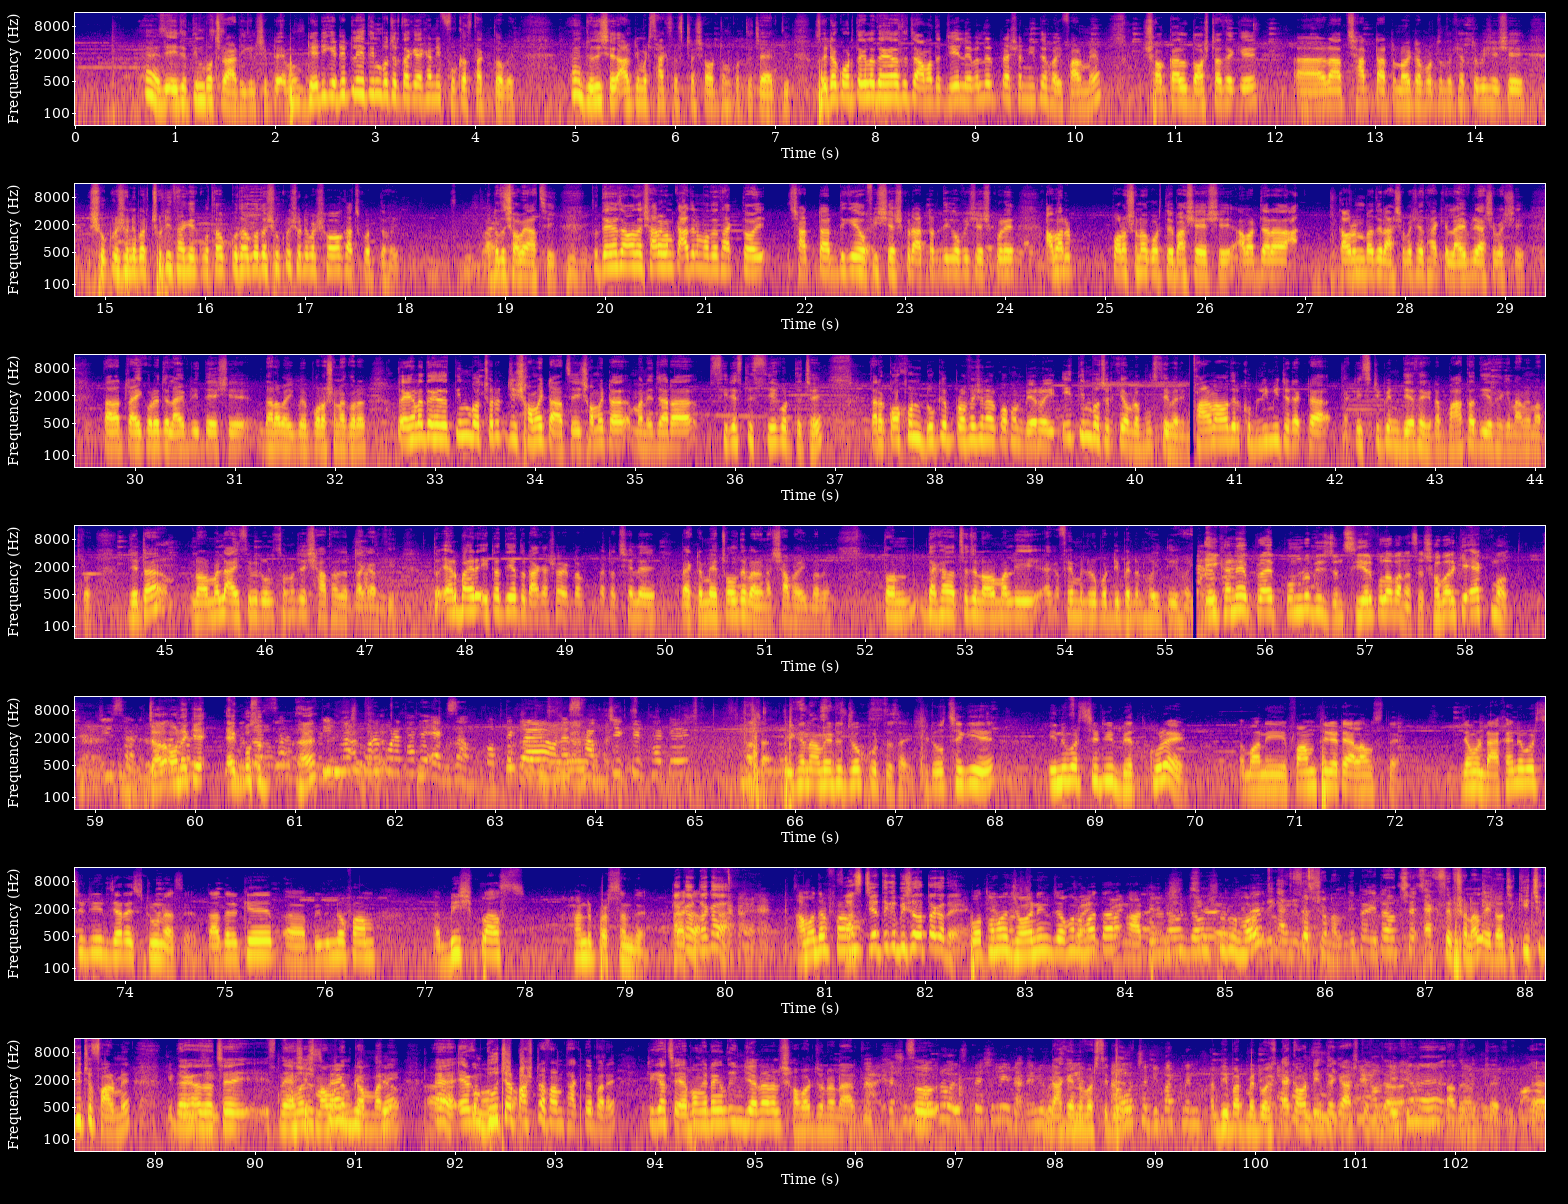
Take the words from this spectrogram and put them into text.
হ্যাঁ যে এই যে তিন বছর আর্টিকেলশিপটা এবং ডেডিকেটেডলি এই তিন বছর তাকে এখানে ফোকাস থাকতে হবে। হ্যাঁ যদি সে আলটিমেট সাকসেসটা সে অর্জন করতে চায় আর কি। সো এটা করতে গেলে দেখা যাচ্ছে যে আমাদের যে লেভেলের প্রেশার নিতে হয় ফার্মে সকাল দশটা থেকে রাত সাতটা, আটটা, নয়টা পর্যন্ত ক্ষেত্র বিশেষে শুক্র, শনিবার ছুটি থাকে, কোথাও কোথাও কোথাও শুক্র, শনিবার সহ কাজ করতে হয়। এটা তো সবাই আছেই। তো দেখা যাচ্ছে আমাদের সারাক্ষণ কাজের মধ্যে থাকতে হয়, সাতটার দিকে অফিস শেষ করে, আটটার দিকে অফিস শেষ করে আবার পড়াশোনা করতে বাসায় এসে, আবার যারা কারণ বাজার আশেপাশে থাকে লাইব্রেরি আশেপাশে তারা ট্রাই করে যে লাইব্রেরিতে এসে ধারাবাহিকভাবে পড়াশোনা করার। তো এখানে দেখা যায় তিন বছরের যে সময়টা আছে, এই সময়টা মানে যারা সিরিয়াসলি সিএ করতে চায় তারা কখন ঢুকে প্রফেশনাল কখন বের হয়, এই তিন বছর কি আমরা বুঝতে পারি ফার্ম আমাদের খুব লিমিটেড একটা একটা স্টিপেন্ড দিয়ে থাকে, একটা ভাতা দিয়ে থাকে নামে মাত্র, যেটা নর্মালি আইসিবি রুলস অনুযায়ী সাত হাজার টাকা আর কি। তো এর বাইরে এটা দিয়ে তো ঢাকা শহরে একটা একটা ছেলে বা একটা মেয়ে চলতে পারে না স্বাভাবিকভাবে। তখন দেখা যাচ্ছে যে নর্মালি ফ্যামিলির উপর ডিপেন্ডেন্ট হইতেই হয়। এইখানে প্রায় পনেরো বিশ জন সিএর পোলাবান আছে, সবার কি একমত? যারা অনেকে এক বছর হ্যাঁ? তিন মাস পরে পরে থাকে এক্সাম প্রত্যেকটা মানে সাবজেক্টের থাকে। আচ্ছা এখানে আমি একটা যোগ করতে চাই। সেটা হচ্ছে গিয়ে ইউনিভার্সিটি ভেদ করে মানে ফার্ম থেকে একটা অ্যালাউন্স দেয়। যেমন ঢাকা ইউনিভার্সিটির যারা স্টুডেন্ট আছে তাদেরকে বিভিন্ন ফার্ম বিশ প্লাস হান্ড্রেড পার্সেন্ট দেয়। টাকা টাকা। টাকা? আমাদের ফার্ম ফার্স্ট ইয়ার থেকে বিশ হাজার টাকা দেয়। প্রথমে জয়নিং যখন হয় তার আর্টিকেলশিপ যখন শুরু হয় এক্সেপশনাল এটা এটা হচ্ছে এক্সেপশনাল এটা হচ্ছে কিছু কিছু ফার্মে দেখা যাচ্ছে স্নেহাশিস মামাদান কোম্পানি হ্যাঁ এরকম তোমার দু চার পাঁচটা ফার্ম থাকতে পারে ঠিক আছে? এবং এটা কিন্তু ইন জেনারেল সবার জন্য না আর কি। সো ঢাকা ইউনিভার্সিটি হচ্ছে ডিপার্টমেন্ট ডিপার্টমেন্ট ওয়াইজ অ্যাকাউন্টিং থেকে আসতে এখানে- তাদের ক্ষেত্রে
